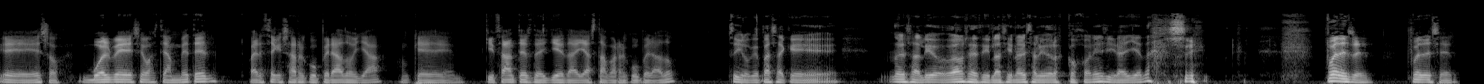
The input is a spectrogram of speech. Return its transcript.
eh, eso. Vuelve Sebastián Vettel. Parece que se ha recuperado ya, aunque quizá antes de Jeddah ya estaba recuperado. Sí, lo que pasa que no le salió, vamos a decirlo así, no le salió de los cojones ir a Jeddah. Sí. Puede ser, puede ser.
